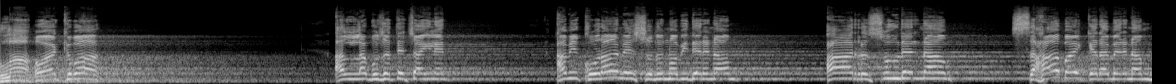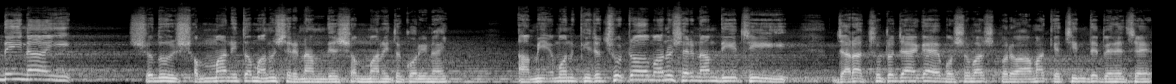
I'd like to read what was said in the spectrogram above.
আল্লাহ একবার আল্লাহ বুঝাতে চাইলেন, আমি কোরআনে শুধু নবীদের নাম আর রসুলদের নাম সাহাবাই কেরামের নাম দেই নাই। শুধু সম্মানিত মানুষের নাম দিয়ে সম্মানিত করি নাই। আমি এমন কিছু ছোট মানুষের নাম দিয়েছি, যারা ছোট জায়গায় বসবাস করে আমাকে চিনতে পেরেছে।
